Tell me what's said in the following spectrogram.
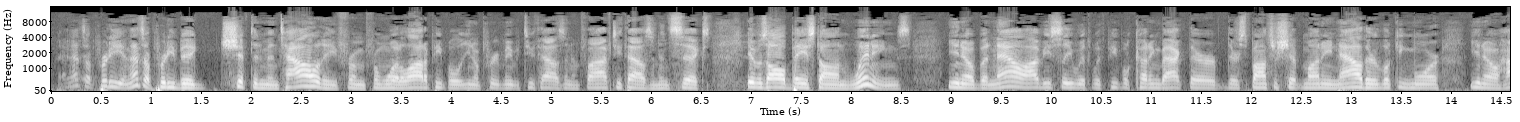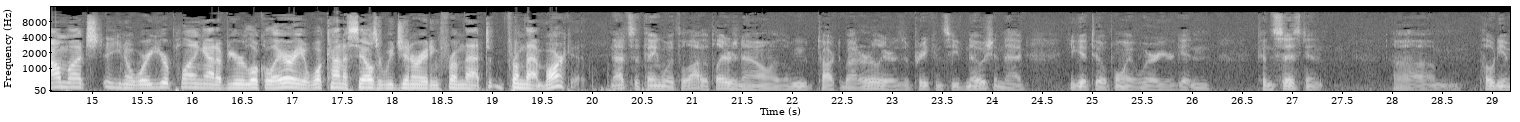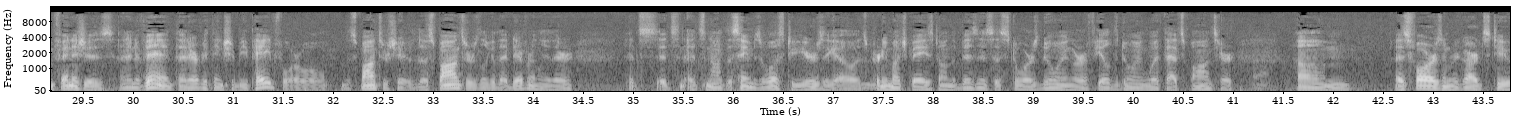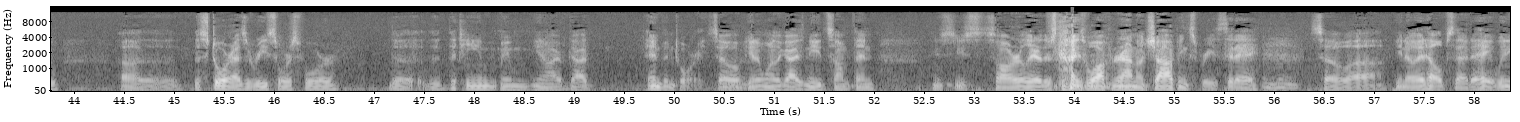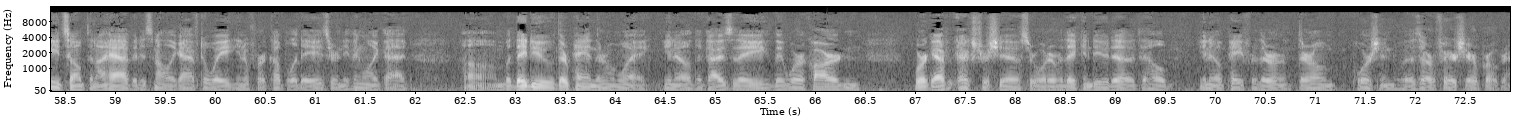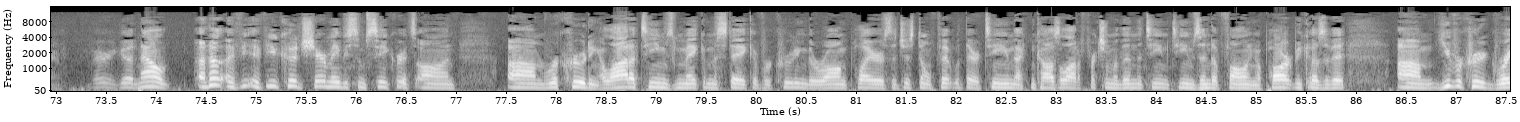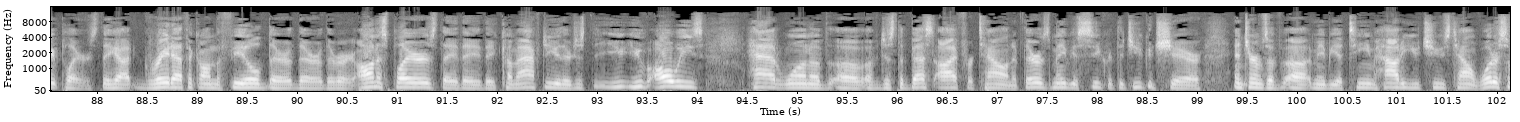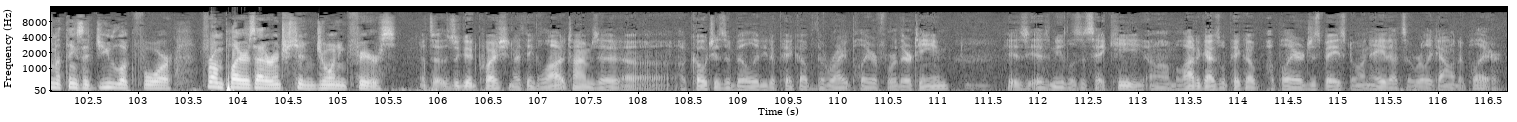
And that's a pretty and that's a pretty big shift in mentality from from what a lot of people you know pre maybe 2005 2006 it was all based on winnings you know but now obviously with with people cutting back their their sponsorship money now they're looking more you know how much you know where you're playing out of your local area what kind of sales are we generating from that from that market? That's the thing with a lot of the players now, as we talked about earlier, is a preconceived notion that you get to a point where you're getting consistent um, podium finishes in an event that everything should be paid for. Well, the sponsorship, the sponsors look at that differently. They're it's it's it's not the same as it was two years ago. It's pretty much based on the business a store's doing or a field's doing with that sponsor. Um, as far as in regards to uh, the store as a resource for the, the the team, I mean, you know, I've got inventory. So if you know one of the guys needs something, you, you saw earlier, there's guys walking around on shopping sprees today. So uh, you know it helps that hey, we need something, I have it. It's not like I have to wait, you know, for a couple of days or anything like that. Um, but they do; they're paying their own way. You know, the guys they they work hard and work af- extra shifts or whatever they can do to to help you know pay for their their own portion as our fair share program. Very good. Now, another, if you, if you could share maybe some secrets on um, recruiting. A lot of teams make a mistake of recruiting the wrong players that just don't fit with their team. That can cause a lot of friction within the team. Teams end up falling apart because of it. Um, you've recruited great players. They got great ethic on the field. They're they're they're very honest players. They they they come after you. They're just you. You've always had one of of, of just the best eye for talent. If there's maybe a secret that you could share in terms of uh, maybe a team, how do you choose talent? What are some of the things that you look for from players that are interested in joining Fierce? That's a, that's a good question. I think a lot of times a, a coach's ability to pick up the right player for their team is, is needless to say, key. Um, a lot of guys will pick up a player just based on, hey, that's a really talented player.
